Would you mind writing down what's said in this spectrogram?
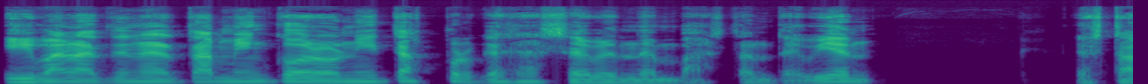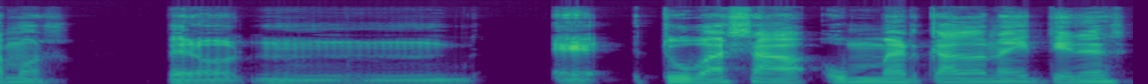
y van a tener también coronitas porque esas se venden bastante bien. Estamos, pero mm, eh, tú vas a un Mercadona y tienes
